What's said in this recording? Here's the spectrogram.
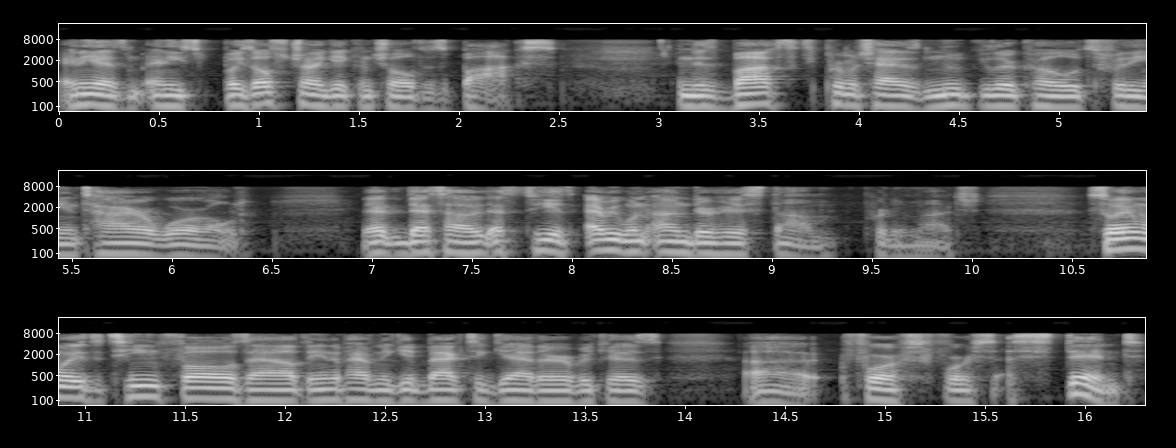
and he has and he's but he's also trying to get control of this box, and this box pretty much has nuclear codes for the entire world. That that's how that's he has everyone under his thumb pretty much. So, anyways, the team falls out. They end up having to get back together because uh, for for a stint,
